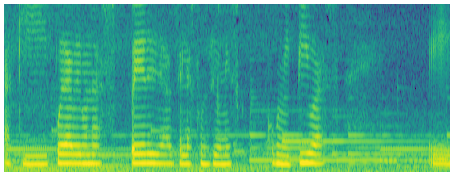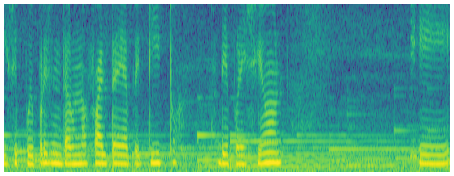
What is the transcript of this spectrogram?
Aquí puede haber unas pérdidas de las funciones cognitivas, eh, se puede presentar una falta de apetito, depresión, e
